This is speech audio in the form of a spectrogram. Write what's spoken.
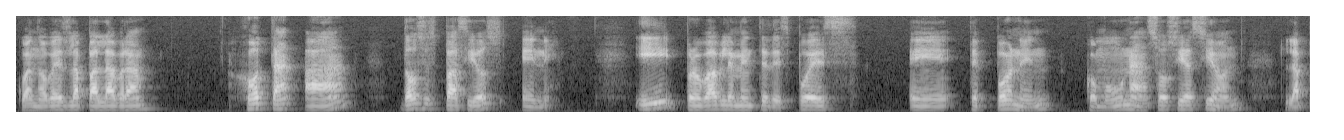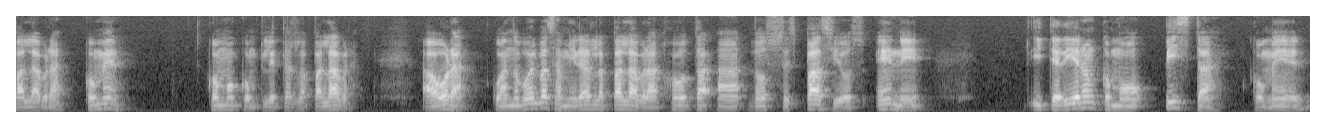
Cuando ves la palabra J-A, dos espacios N. Y probablemente después eh, te ponen como una asociación la palabra comer. ¿Cómo completas la palabra? Ahora, cuando vuelvas a mirar la palabra J a dos espacios N y te dieron como pista comer,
